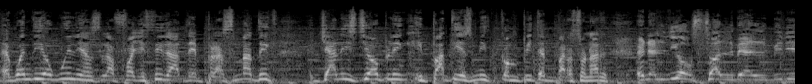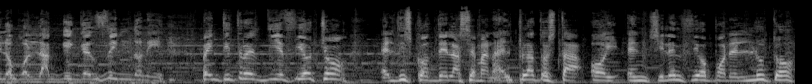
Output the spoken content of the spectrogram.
eh, Wendy Williams, la fallecida de Plasmatic, Janis Joplin y Patti Smith compiten para sonar en el Dios salve al vinilo con la Geek Symphony. 23-18, el disco de la semana. El plato está hoy en silencio por el luto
